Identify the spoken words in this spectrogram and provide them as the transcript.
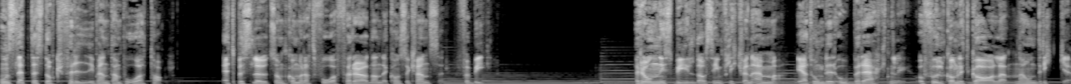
Hon släpptes dock fri i väntan på åtal. Ett beslut som kommer att få förödande konsekvenser för Bill. Ronnys bild av sin flickvän Emma är att hon blir oberäknelig och fullkomligt galen när hon dricker.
